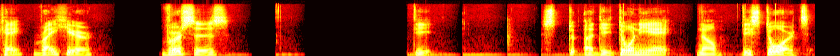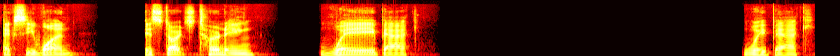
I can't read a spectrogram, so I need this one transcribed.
okay, right here, versus the uh, the Dornier, no, the Storz XC1, it starts turning way back, way back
